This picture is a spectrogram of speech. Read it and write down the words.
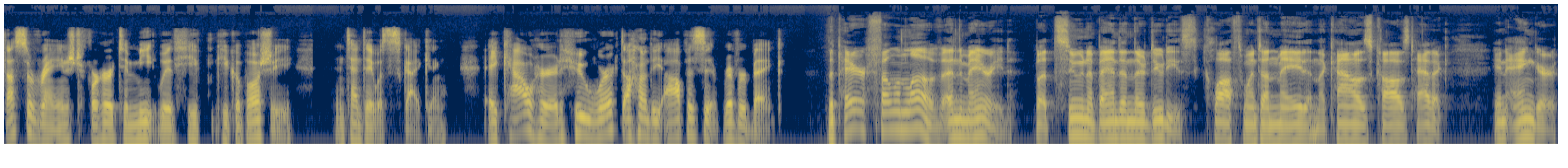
thus arranged for her to meet with Hikoboshi, and Tentei was the Sky King, a cowherd who worked on the opposite riverbank. The pair fell in love and married, but soon abandoned their duties. Cloth went unmade, and the cows caused havoc. In anger,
